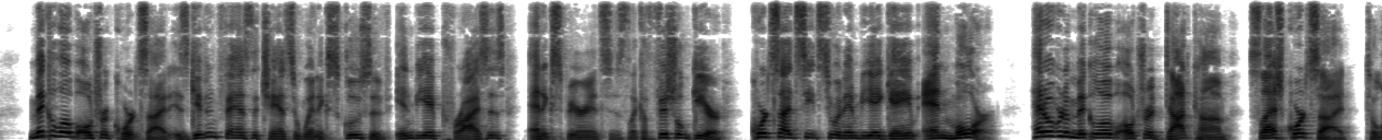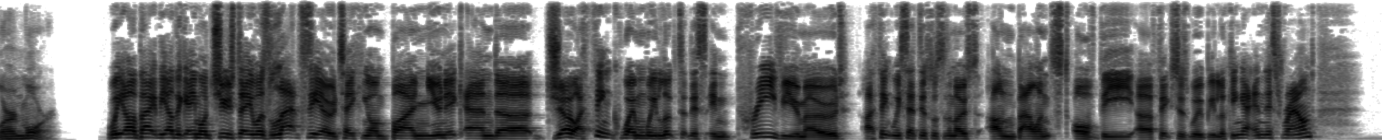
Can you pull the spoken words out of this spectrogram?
Michelob Ultra Courtside is giving fans the chance to win exclusive NBA prizes and experiences like official gear, courtside seats to an NBA game, and more. Head over to michelobultra.com slash courtside to learn more. We are back. The other game on Tuesday was Lazio taking on Bayern Munich. And uh, Joe, I think when we looked at this in preview mode, I think we said this was the most unbalanced of the uh, fixtures we'd be looking at in this round.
